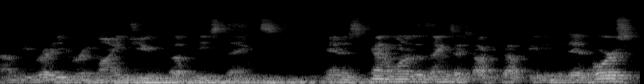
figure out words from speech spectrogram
um, be ready to remind you of these things. And it's kind of one of the things I talked about beating the dead horse.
